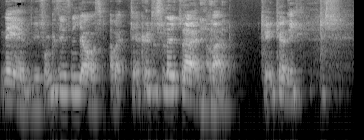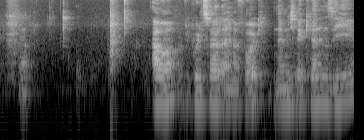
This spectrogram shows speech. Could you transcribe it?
nee, wie Funke sieht es nicht aus. Aber der könnte es vielleicht sein. Aber den kann ich. Ja. Aber die Polizei hat einen Erfolg. Nämlich erkennen sie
